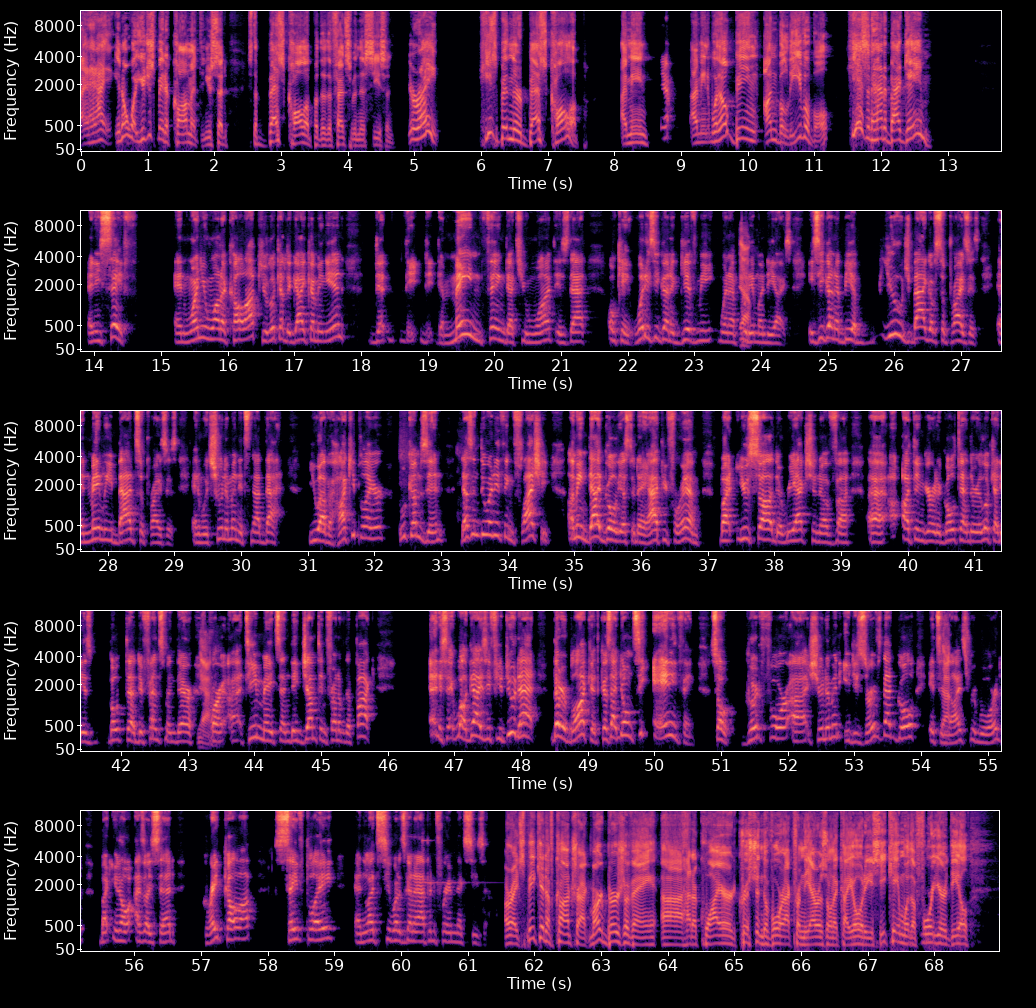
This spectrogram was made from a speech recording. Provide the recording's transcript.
I, you know what? You just made a comment and you said it's the best call up of the defenseman this season. You're right. He's been their best call up. I mean, yeah. I mean, without being unbelievable, he hasn't had a bad game. And he's safe. And when you want to call up, you look at the guy coming in. The, the, the main thing that you want is that, okay, what is he going to give me when I put yeah. him on the ice? Is he going to be a huge bag of surprises and mainly bad surprises? And with Schueneman, it's not that. You have a hockey player who comes in, doesn't do anything flashy. I mean, that goal yesterday, happy for him. But you saw the reaction of uh, uh, Oettinger, the goaltender. Look at his both uh, defensemen there yeah. or uh, teammates, and they jumped in front of the puck. And he said, "Well, guys, if you do that, better block it because I don't see anything." So good for uh, Schueneman. He deserves that goal. It's a nice reward. But you know, as I said, great call up, safe play, and let's see what is going to happen for him next season. All right. Speaking of contract, Marc Bergevin uh, had acquired Christian Dvorak from the Arizona Coyotes. He came with a four-year deal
